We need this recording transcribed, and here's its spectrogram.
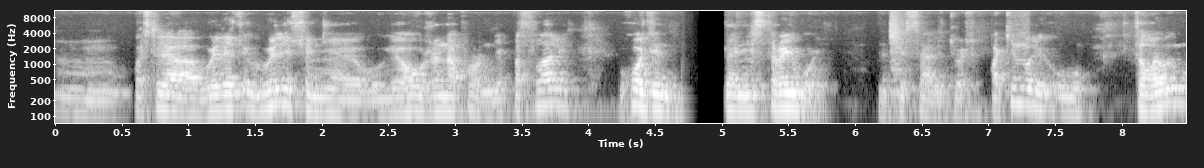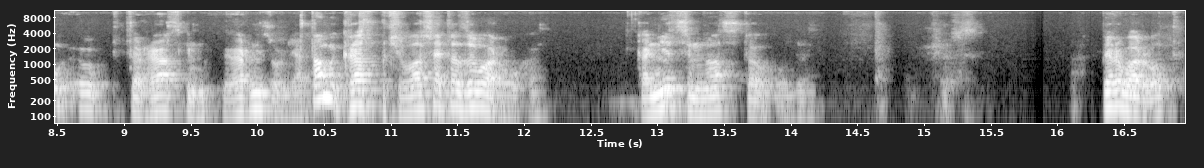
М, Після вилі- вилічення його вже на фронт не послали. Уходим до нестроевой написали, то есть покинули у столовым э, Петроградским гарнизоне. А там как раз началась эта заваруха. Конец 17 года. Переворот.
